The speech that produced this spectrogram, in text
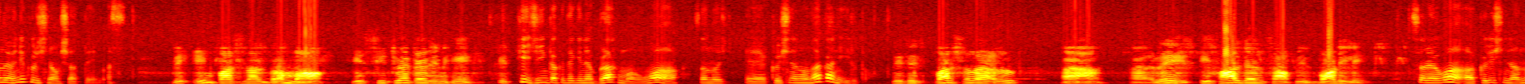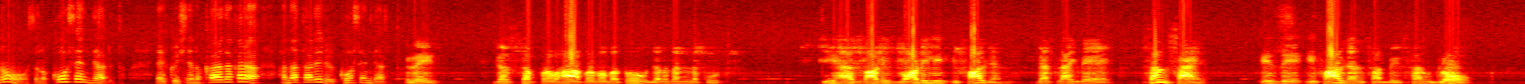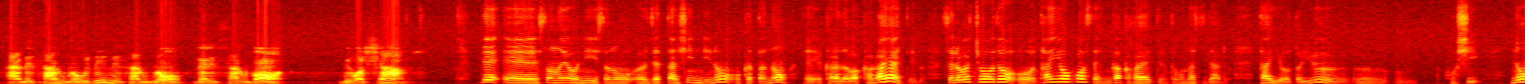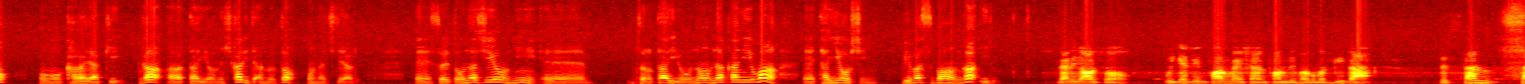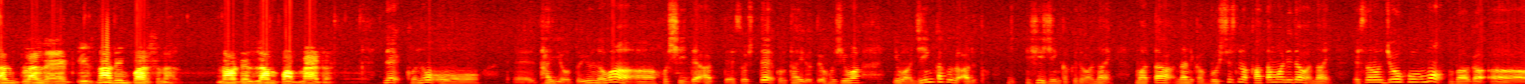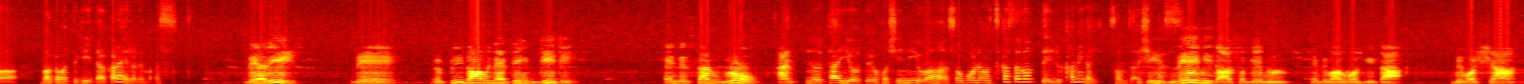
のようにクリシュナはおっしゃっています The impersonal Brahma is situated in him. 非人格的なブラフマンはその、えークリシュナの中にいると this is personal uh, uh, rays, effulgence of his bodily. それはあクリシュナのその光線であると、えークリシュナの体から放たれる光線であると rays. Jasa prabha prabhavato jagadannakut. He has got his bodily effulgence, just like the sunshine is the effulgence of the sun globe. And the sun glow, within the sun globe, there is sun god, Vivasyan. で、えーそのようにその絶対真理の方の、えー体は輝いている。それはちょうど太陽光線が輝いていると同じである。太陽というう星の輝きが太陽の光であるのと同じである、えーそれと同じように、えーその太陽の中には、えー太陽神ビバスバーンがいる That is also, we get information from the Bhagavad Gita. The sun, sun planet is not impersonal, not a lump of matter. でこの、おえー太陽というのはあ星であってそしてこの太陽という星は今人格があると非人格ではないまた何か物質の塊ではないえその情報もバーガあーバーガバットギーターから得られます There is the predominating deity in the sun globe, 太陽という星にはそこを司っている神が存在しま his す name is also given in the Bhagavad Gita, Vivasyan.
